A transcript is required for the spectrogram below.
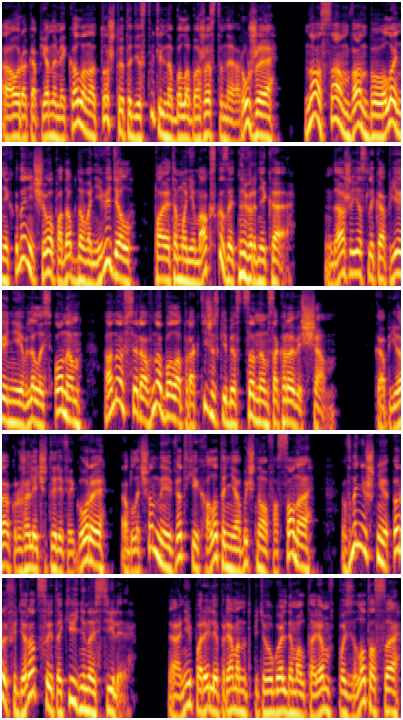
Аура копья намекала на то, что это действительно было божественное оружие, но сам Ван Буэлэ никогда ничего подобного не видел, поэтому не мог сказать наверняка. Даже если копье и не являлось оном, оно все равно было практически бесценным сокровищем. Копье окружали четыре фигуры, облаченные в ветхие халаты необычного фасона, в нынешнюю эру Федерации такие не носили. Они парили прямо над пятиугольным алтарем в позе лотоса,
